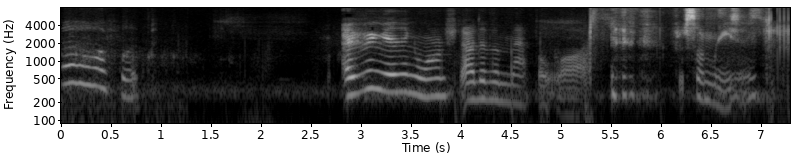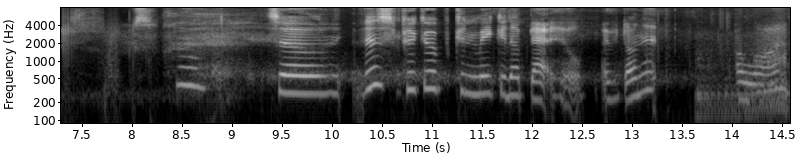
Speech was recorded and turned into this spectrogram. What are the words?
Oh, I flipped. I've been getting launched out of the map a lot. For some reason. So this pickup can make it up that hill. I've done it a lot.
